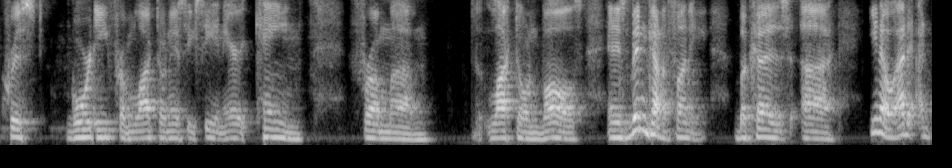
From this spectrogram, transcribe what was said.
Chris Gordy from Locked On SEC and Eric Kane from um, Locked On Vols, and it's been kind of funny because uh, you know I, I,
